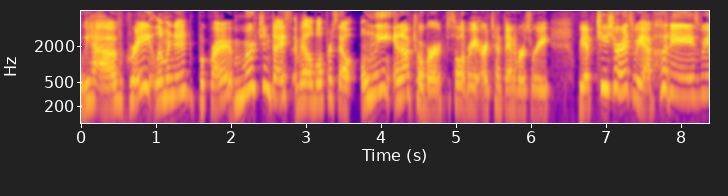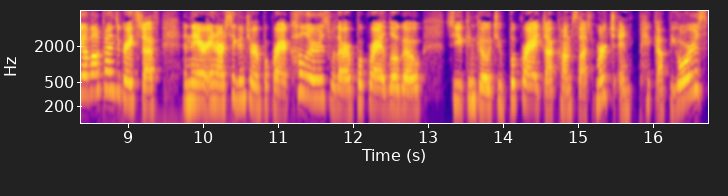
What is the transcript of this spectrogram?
we have great limited Book Riot merchandise available for sale only in October to celebrate our 10th anniversary. We have t-shirts, we have hoodies, we have all kinds of great stuff, and they are in our signature Book Riot colors with our Book Riot logo. So you can go to bookriot.com slash merch and pick up yours.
